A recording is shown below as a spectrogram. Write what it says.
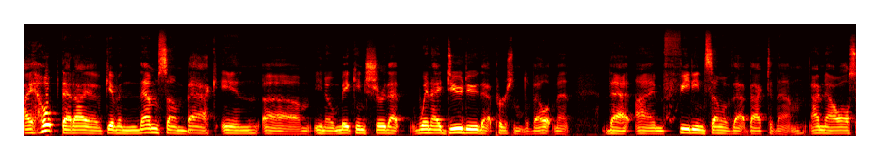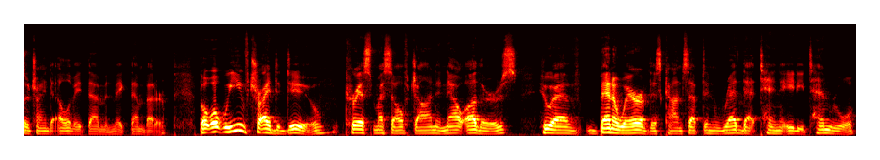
I hope that I have given them some back in, um, you know, making sure that when I do do that personal development, that I'm feeding some of that back to them. I'm now also trying to elevate them and make them better. But what we've tried to do, Chris, myself, John, and now others who have been aware of this concept and read that 10 80 10 rule,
